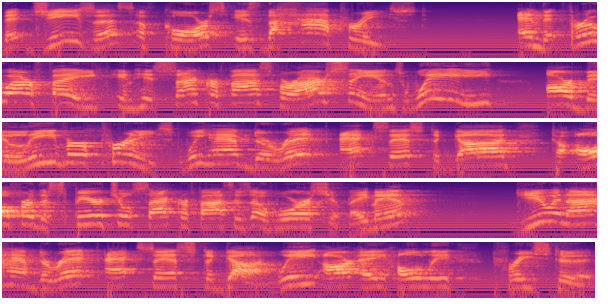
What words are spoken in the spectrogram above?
that Jesus, of course, is the high priest and that through our faith in his sacrifice for our sins, we are believer priests. We have direct access to God to offer the spiritual sacrifices of worship. Amen? You and I have direct access to God. We are a holy priesthood.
